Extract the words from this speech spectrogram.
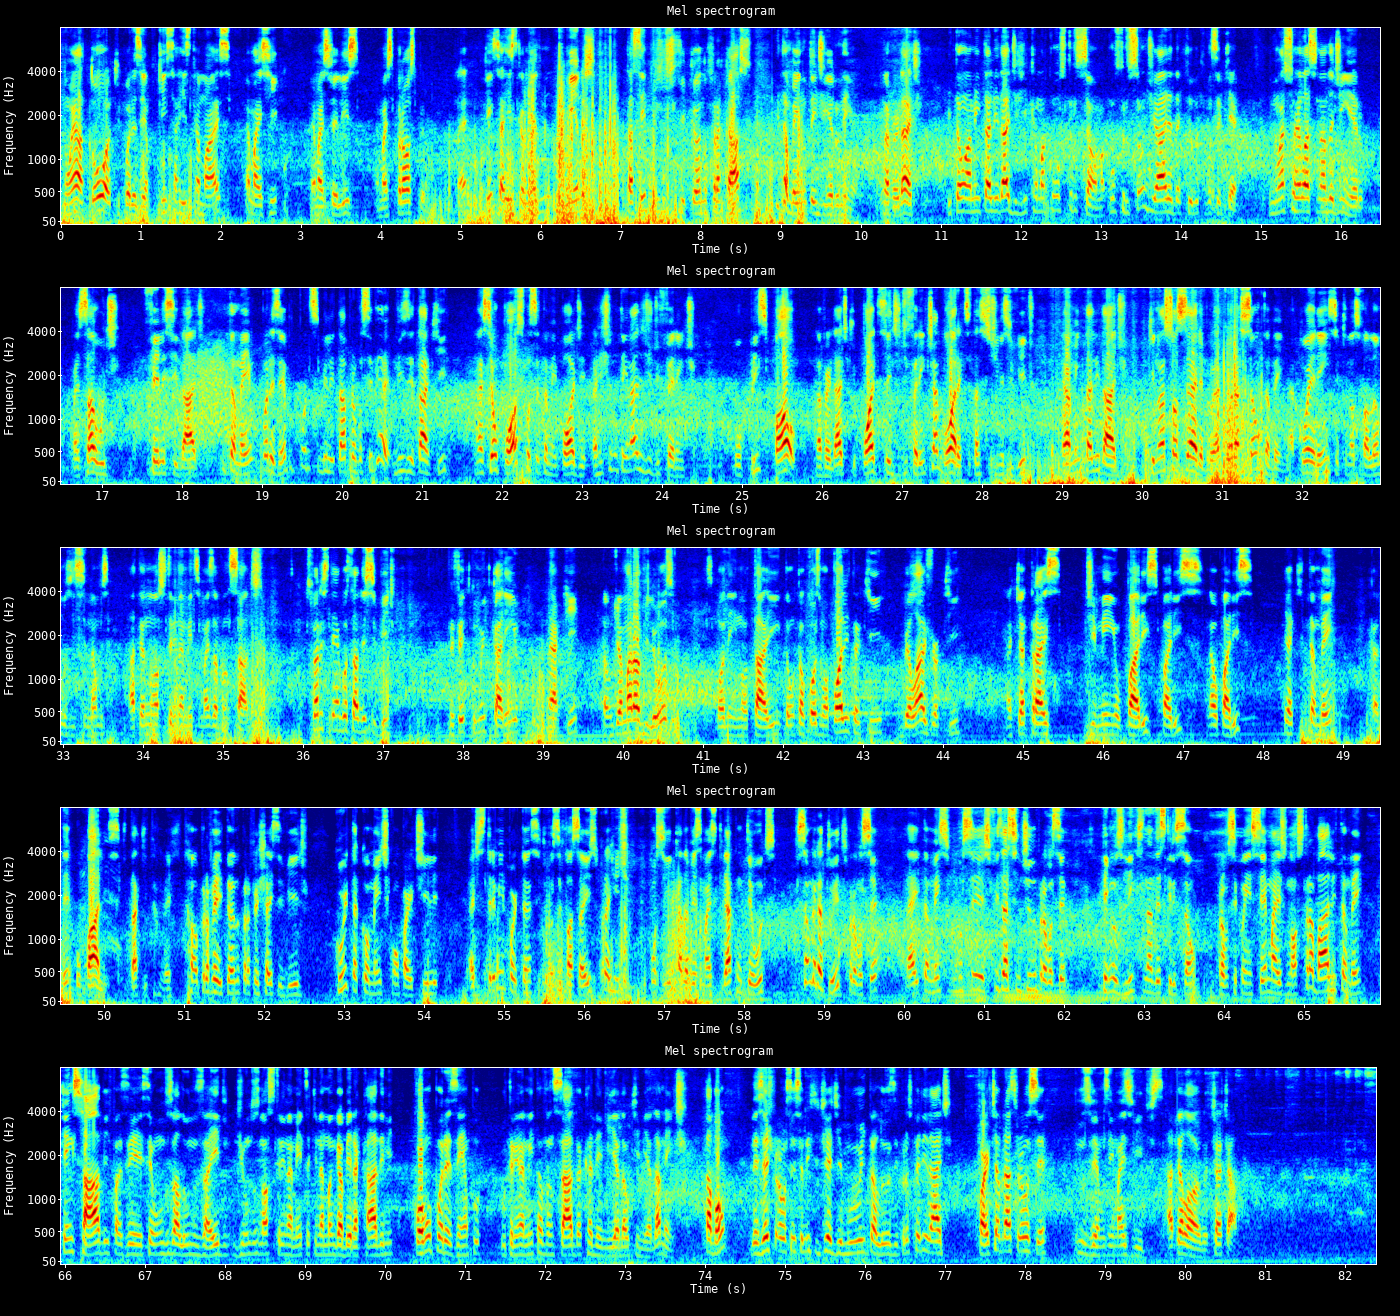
Não é à toa que, por exemplo, quem se arrisca mais é mais rico, é mais feliz, é mais próspero. Né? Quem se arrisca mesmo, menos está sempre justificando o fracasso e também não tem dinheiro nenhum. Não é verdade? Então a mentalidade rica é uma construção, uma construção diária daquilo que você quer. E não é só relacionado a dinheiro, mas saúde, felicidade e também, por exemplo, possibilitar para você visitar aqui. Né? Se eu posso, você também pode. A gente não tem nada de diferente. O principal, na verdade, que pode ser de diferente agora que você está assistindo esse vídeo, é a mentalidade, que não é só cérebro, é coração também, a coerência que nós falamos e ensinamos até nos nossos treinamentos mais avançados. Espero que você tenha gostado desse vídeo, foi feito com muito carinho né, aqui, Tá um dia maravilhoso, vocês podem notar aí. Então tá o Cosmopolitan aqui, o Belágio aqui, aqui atrás de mim o Paris, Paris, né, o Paris, e aqui também, cadê? O Bales, que está aqui também. Então aproveitando para fechar esse vídeo, curta, comente, compartilhe. É de extrema importância que você faça isso para a gente conseguir cada vez mais criar conteúdos que são gratuitos para você, né? E também se você se fizer sentido para você, tem os links na descrição para você conhecer mais o nosso trabalho e também, quem sabe, fazer ser um dos alunos aí de um dos nossos treinamentos aqui na Mangabeira Academy, como por exemplo, o treinamento avançado Academia da Alquimia da Mente. Tá bom? Desejo para você um excelente dia de muita luz e prosperidade. Forte abraço para você e nos vemos em mais vídeos. Até logo. Tchau, tchau.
